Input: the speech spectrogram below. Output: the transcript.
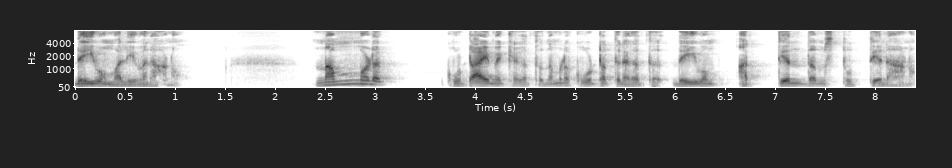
ദൈവം വലിയവനാണോ? നമ്മുടെ കൂട്ടായ്മയ്ക്കകത്ത് നമ്മുടെ കൂട്ടത്തിനകത്ത് ദൈവം അത്യന്തം സ്തുത്യനാണോ.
